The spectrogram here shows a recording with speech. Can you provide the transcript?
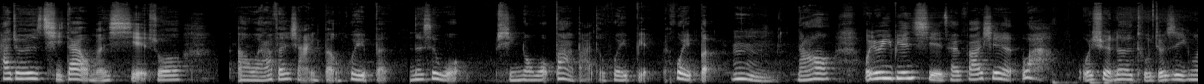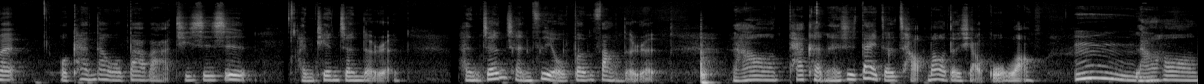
他就是期待我们写说，呃，我要分享一本绘本，那是我形容我爸爸的绘本绘本。嗯，然后我就一边写，才发现哇，我选那个图就是因为我看到我爸爸其实是很天真的人，很真诚、自由奔放的人，然后他可能是戴着草帽的小国王。嗯，然后。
